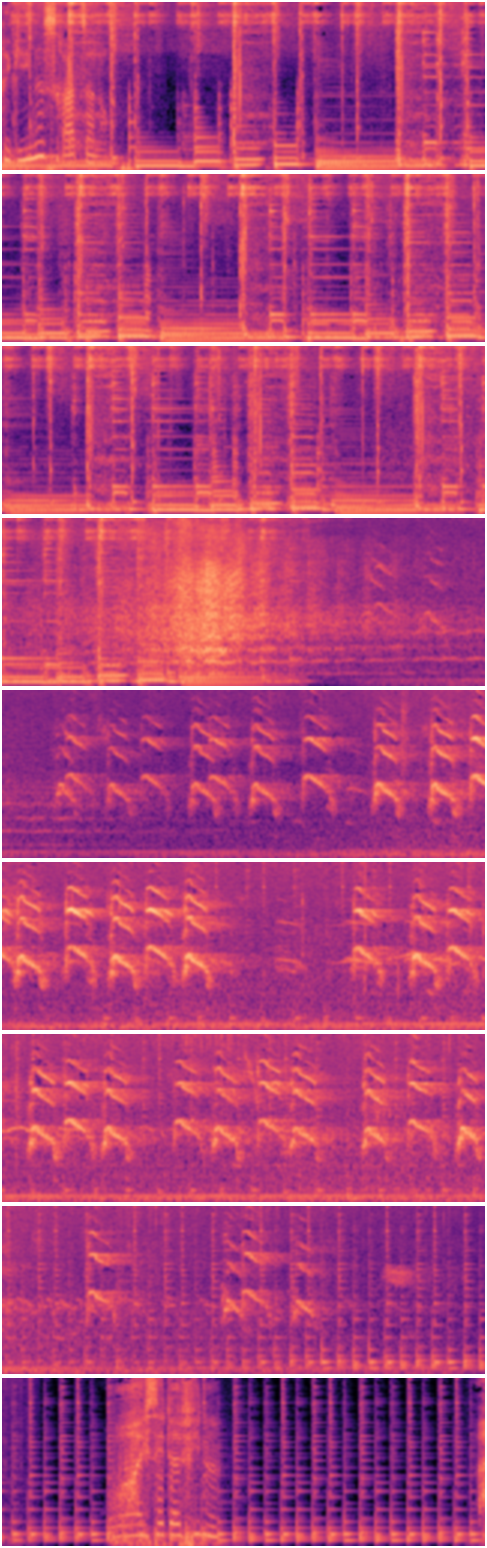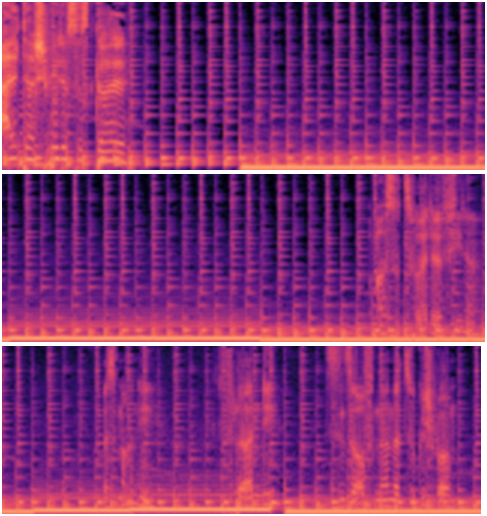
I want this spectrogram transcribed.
Regines Ratsalon. Boah, ich sehe Delfine. Alter Schwede, ist das geil. Oh, so zwei Delfine. Was machen die? Flirten die? Sind so aufeinander zugeschwommen.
